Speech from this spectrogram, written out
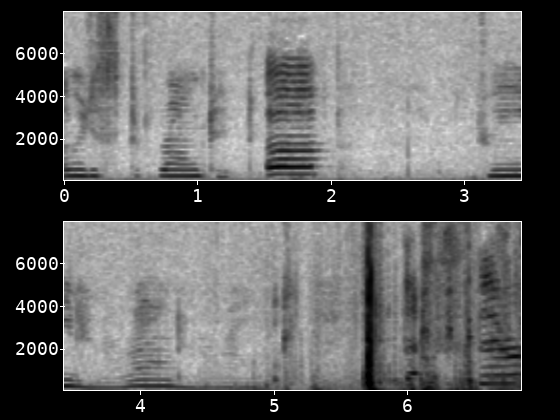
Let me just round it up, between and around and around. Okay, that's there.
